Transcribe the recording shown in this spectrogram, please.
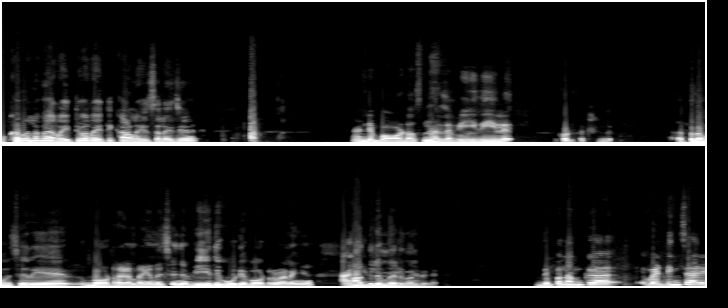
ഒക്കെ നല്ല വെറൈറ്റി വെറൈറ്റി കളേഴ്സ് അല്ലേ? അതിന്റെ ബോർഡേഴ്സ് നല്ല വീതിയിൽ കൊടുത്തിട്ടുണ്ട്. അപ്പൊ നമ്മൾ ചെറിയ ബോർഡർ കണ്ടെങ്കിൽ വെച്ച് കഴിഞ്ഞാൽ വീതി കൂടിയ ബോർഡർ വേണമെങ്കിൽ അതിലും വരുന്നുണ്ട്. ഇതിപ്പോ നമുക്ക് വെഡിങ് സാരി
